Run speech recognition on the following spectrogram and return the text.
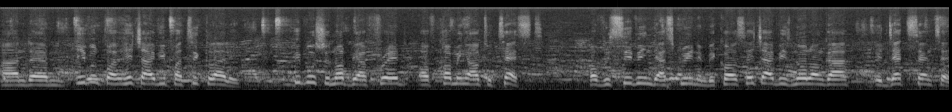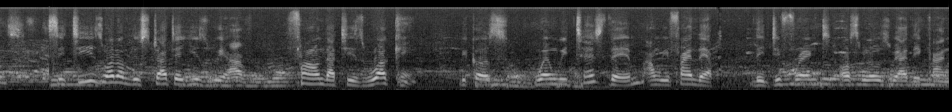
And um, even for HIV particularly, people should not be afraid of coming out to test, of receiving their screening because HIV is no longer a death sentence. It is one of the strategies we have found that is working because when we test them and we find their the different hospitals where they can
